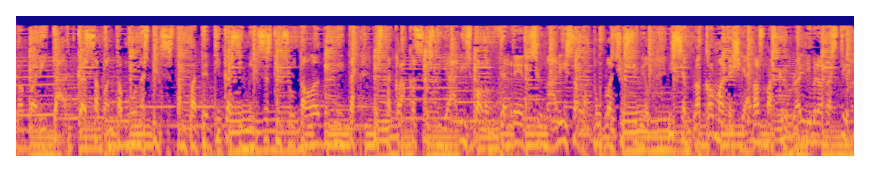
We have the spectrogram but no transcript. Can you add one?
la veritat que s'aguanta amb unes pinces tan patètiques i minces que insulten la dignitat. Està clar que els seus diaris volen fer reaccionaris a la població civil. I sembla que el mateix Goebbels va escriure el llibre d'estil.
